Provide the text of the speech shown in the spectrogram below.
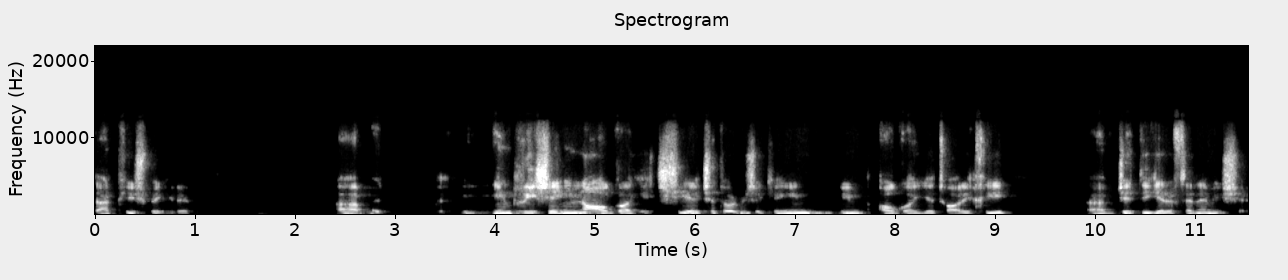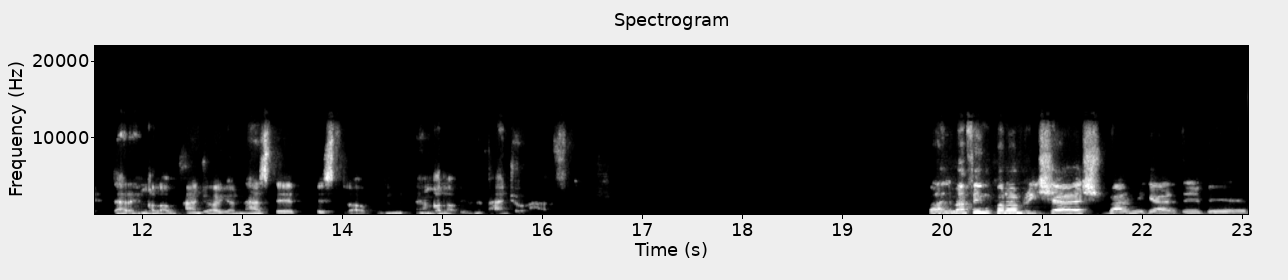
در پیش بگیره. این ریشه این ناآگاهی چیه؟ چطور میشه که این این آگاهی تاریخی جدی گرفته نمیشه در انقلاب 50 یا نزد به اصطلاح انقلابیون 57 بله من فکر می‌کنم ریشش برمیگرده به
